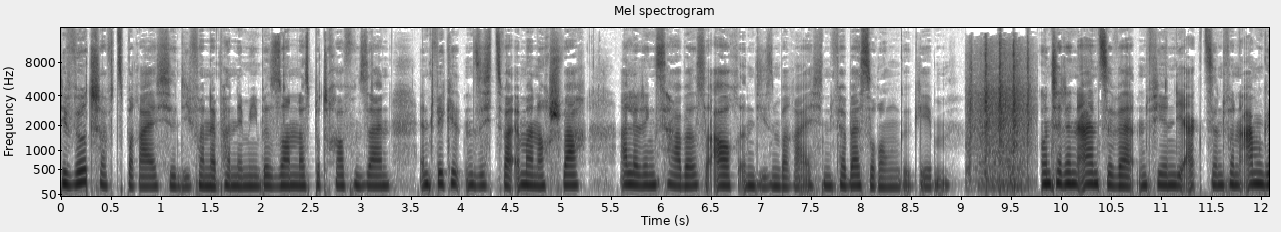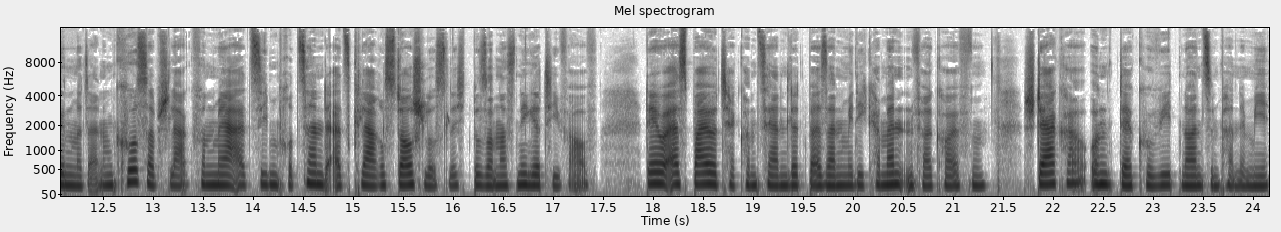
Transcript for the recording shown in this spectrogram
Die Wirtschaftsbereiche, die von der Pandemie besonders betroffen seien, entwickelten sich zwar immer noch schwach, allerdings habe es auch in diesen Bereichen Verbesserungen gegeben. Unter den Einzelwerten fielen die Aktien von Amgen mit einem Kursabschlag von mehr als 7% als klares Durchschlusslicht besonders negativ auf. Der US-Biotech-Konzern litt bei seinen Medikamentenverkäufen stärker und der Covid-19-Pandemie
